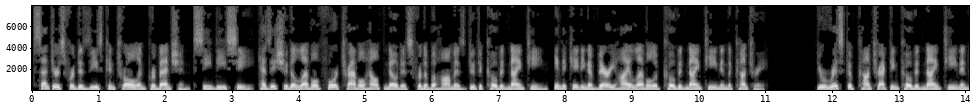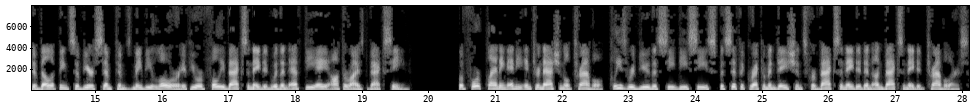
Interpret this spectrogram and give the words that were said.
Centers for Disease Control and Prevention CDC, has issued a Level 4 travel health notice for the Bahamas due to COVID-19, indicating a very high level of COVID-19 in the country. Your risk of contracting COVID-19 and developing severe symptoms may be lower if you are fully vaccinated with an FDA-authorized vaccine. Before planning any international travel, please review the CDC's specific recommendations for vaccinated and unvaccinated travelers.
